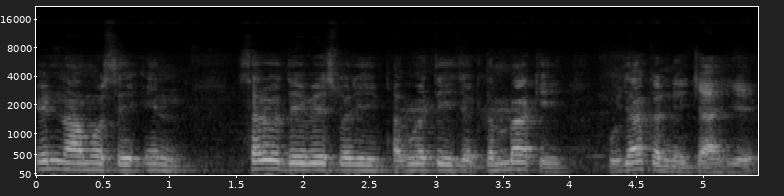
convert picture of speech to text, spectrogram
इन नामों से इन सर्वदेवेश्वरी भगवती जगदम्बा की पूजा करनी चाहिए।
